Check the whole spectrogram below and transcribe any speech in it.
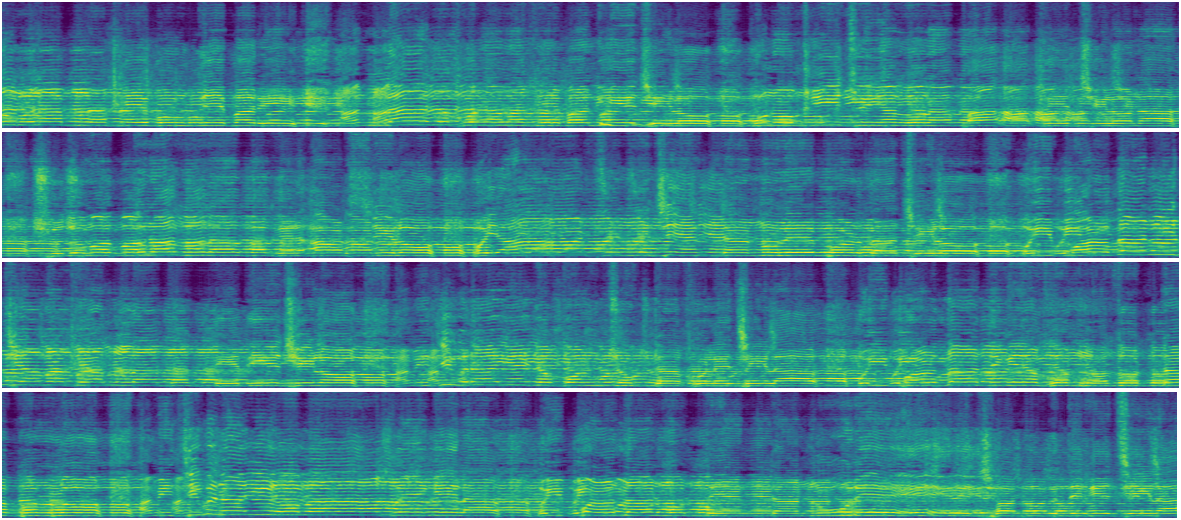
একটা বলতে পারি। আল্লাহ যখন আমাকে বানিয়েছিল, কোনো কিছু আল্লাহ পাকে ছিল না। শুধুমাত্র আল্লাহ পাকের আর ছিল। ওই আর্টের নিচে একটা নূরের পর্দা ছিল। ওই পর্দা নিচে আমাকে দিয়েছিল। আমি জিব্রাইল যখন চোখটা খুলেছিলাম, ওই পর্দা দিকে যখন নজরটা পড়ল, আমি জিব্রাইল অবাক হয়ে গেলাম। ওই পর্দার মধ্যে একটা নূরের ঝলক দেখেছিলাম।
